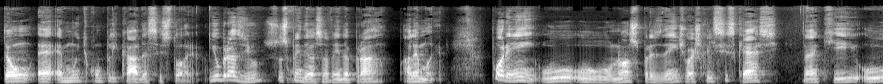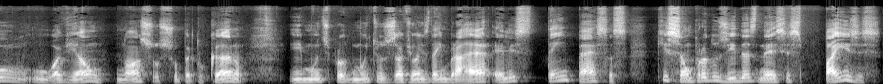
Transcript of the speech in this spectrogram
Então é, é muito complicada essa história. E o Brasil suspendeu essa venda para a Alemanha. Porém, o, o, nosso presidente, eu acho que ele se esquece né, que o, o avião nosso, Super Tucano, e muitos, muitos aviões da Embraer, eles têm peças que são produzidas nesses países.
